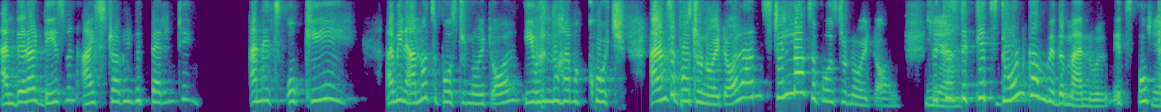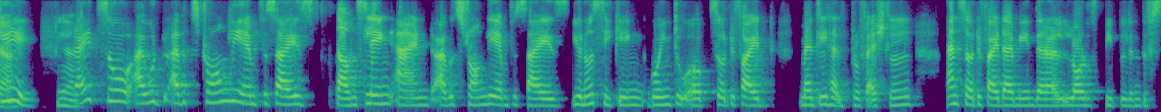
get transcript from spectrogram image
and there are days when i struggle with parenting and it's okay. I mean i'm not supposed to know it all even though i'm a coach. I'm supposed to know it all. I'm still not supposed to know it all because yeah. the kids don't come with a manual. It's okay yeah. right? So i would i would strongly emphasize counseling and i would strongly emphasize you know seeking going to a certified mental health professional. And certified i mean there are a lot of people in this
